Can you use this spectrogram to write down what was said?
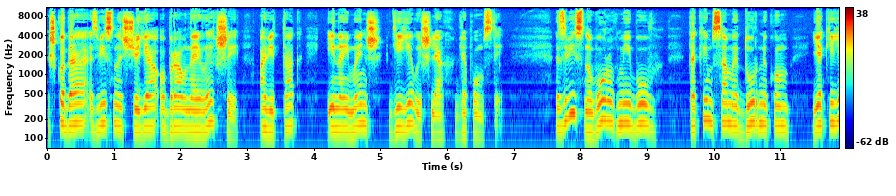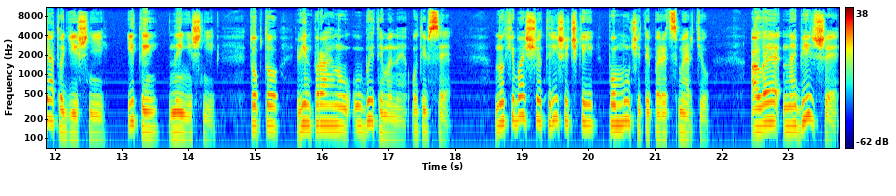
Шкода, звісно, що я обрав найлегший, а відтак і найменш дієвий шлях для помсти. Звісно, ворог мій був таким саме дурником, як і я тодішній, і ти нинішній. Тобто він прагнув убити мене, от і все. Ну хіба що трішечки помучити перед смертю, але найбільше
